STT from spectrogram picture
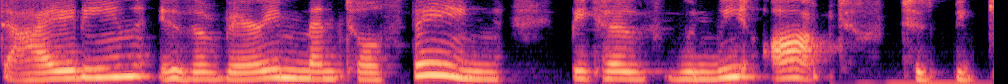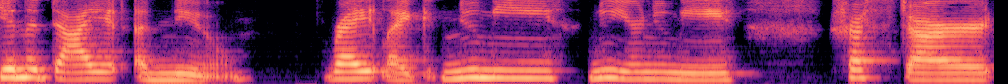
dieting is a very mental thing because when we opt to begin a diet anew, right? Like new me, new year, new me, fresh start,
